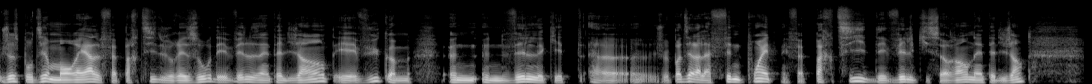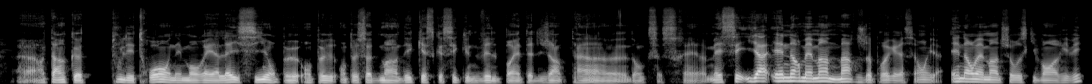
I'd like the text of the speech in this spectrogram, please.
juste pour dire, Montréal fait partie du réseau des villes intelligentes et est vue comme une, ville qui est, euh, je ne veux pas dire à la fine pointe, mais fait partie des villes qui se rendent intelligentes. Euh, en tant que tous les trois, on est Montréalais ici, on peut, on peut, on peut se demander qu'est-ce que c'est qu'une ville pas intelligente. Hein? Euh, donc, ce serait. Mais il y a énormément de marge de progression, il y a énormément de choses qui vont arriver.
